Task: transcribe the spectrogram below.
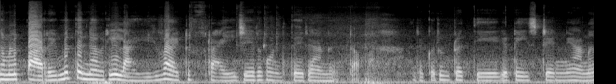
നമ്മൾ പറയുമ്പോൾ തന്നെ അവർ ലൈവായിട്ട് ഫ്രൈ ചെയ്ത് കൊണ്ടുതരികയാണ് കേട്ടോ അതൊക്കെ ഒരു പ്രത്യേക ടേസ്റ്റ് തന്നെയാണ്.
